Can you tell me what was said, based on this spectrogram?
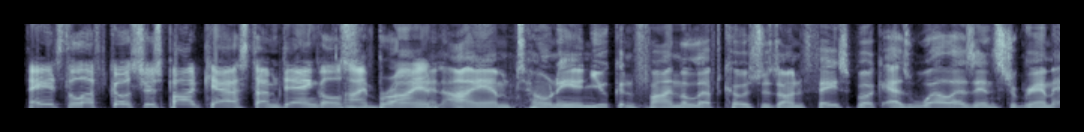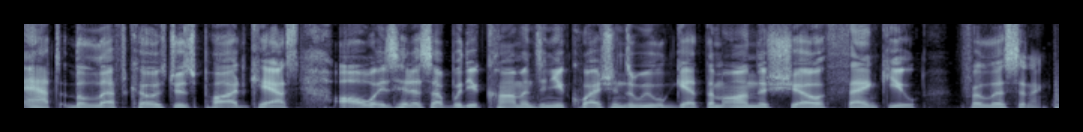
Hey, it's the Left Coasters podcast. I'm Dangles. I'm Brian. And I am Tony, and you can find the Left Coasters on Facebook as well as Instagram at the Left Coasters Podcast. Always hit us up with your comments and your questions, and we will get them on the show. Thank you for listening.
